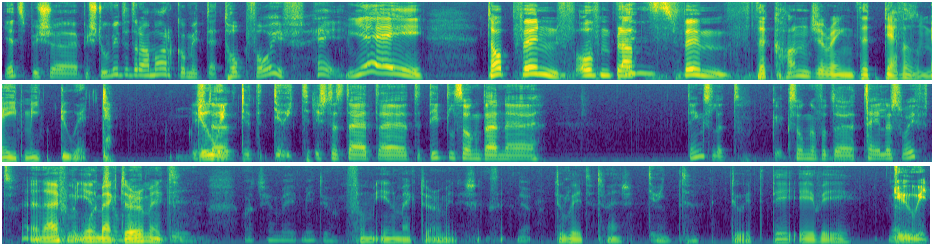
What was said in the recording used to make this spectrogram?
Jetzt bist, äh, bist du wieder dran, Marco, mit der Top 5. Hey! Yay! Top 5 auf dem Platz 5. The Conjuring, The Devil Made Me Do It. Do der, it, do it. ist das der, der, der Titelsong dann äh, Dingslet? Gesungen von der Taylor Swift? Äh, nein, What Ian McDermott. do. What you made me do. Vom Ian McDermott ist er gesagt. Ja. Do it, weißt du? Do it. Do it, D-E-W. Do it.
